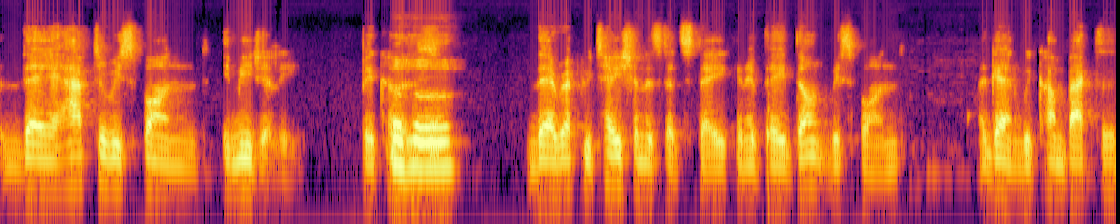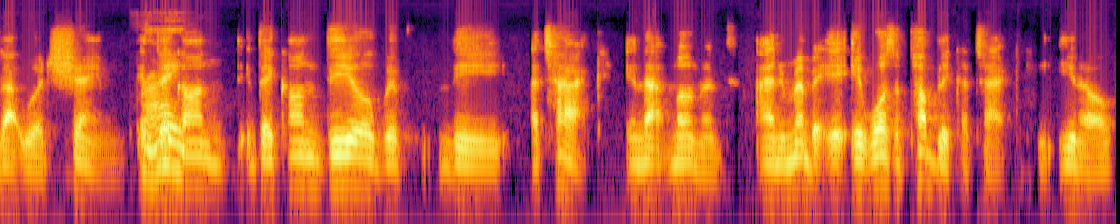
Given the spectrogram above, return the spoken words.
they have to respond immediately because mm-hmm. their reputation is at stake, and if they don't respond, again we come back to that word shame. If right. they can't if they can't deal with the attack in that moment, and remember it, it was a public attack, you know.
